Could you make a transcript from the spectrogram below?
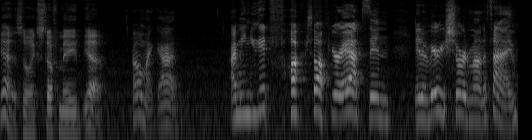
Yeah, so like stuff made, yeah. Oh my god. I mean, you get fucked off your ass in in a very short amount of time.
